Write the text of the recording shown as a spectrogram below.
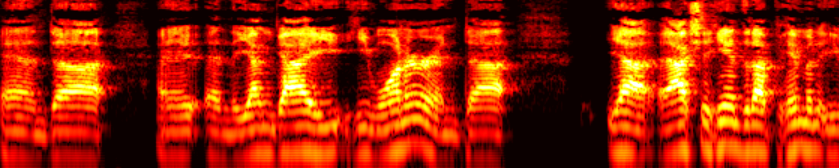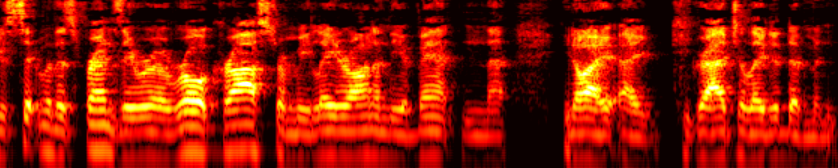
and uh, and, and the young guy he, he won her, and uh, yeah, actually he ended up him and he was sitting with his friends. They were a row across from me later on in the event, and uh, you know I, I, congratulated him and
